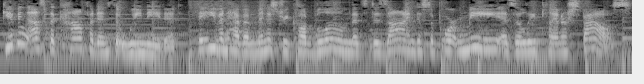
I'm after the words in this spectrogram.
giving us the confidence that we needed. They even have a ministry called Bloom that's designed to support me as a lead planter spouse.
